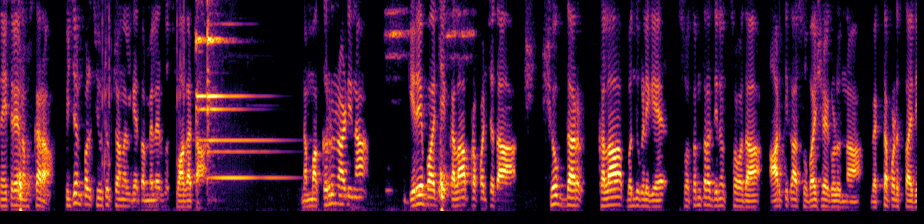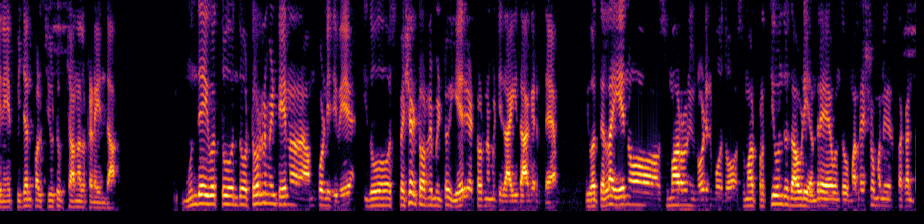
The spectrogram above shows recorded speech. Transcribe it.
ಸ್ನೇಹಿತರೆ, ನಮಸ್ಕಾರ. ಪಿಜನ್ ಪಲ್ಸ್ ಯೂಟ್ಯೂಬ್ ಚಾನಲ್ಗೆ ತಮ್ಮೆಲ್ಲರಿಗೂ ಸ್ವಾಗತ. ನಮ್ಮ ಕರುನಾಡಿನ ಗಿರೆಬಾಜಿ ಕಲಾ ಪ್ರಪಂಚದ ಶೋಕ್ದಾರ್ ಕಲಾ ಬಂಧುಗಳಿಗೆ ಸ್ವತಂತ್ರ ದಿನೋತ್ಸವದ ಆರ್ಥಿಕ ಶುಭಾಶಯಗಳನ್ನು ವ್ಯಕ್ತಪಡಿಸ್ತಾ ಇದ್ದೀನಿ ಪಿಜನ್ ಪಲ್ಸ್ ಯೂಟ್ಯೂಬ್ ಚಾನಲ್ ಕಡೆಯಿಂದ. ಮುಂದೆ ಇವತ್ತು ಒಂದು ಟೂರ್ನಮೆಂಟ್ ಏನು ಹಮ್ಮಿಕೊಂಡಿದ್ದೀವಿ ಇದು ಸ್ಪೆಷಲ್ ಟೂರ್ನಮೆಂಟು ಏರಿಯಾ ಟೂರ್ನಮೆಂಟ್ ಇದಾಗಿ ಇದಾಗಿರುತ್ತೆ. ಇವತ್ತೆಲ್ಲ ಏನು ಸುಮಾರು ನೀವು ನೋಡಿರ್ಬೋದು, ಸುಮಾರು ಪ್ರತಿಯೊಂದು ದಾವಡಿ, ಅಂದರೆ ಒಂದು ಮಲ್ಲೇಶ್ವರಮಲ್ಲಿ ಇರ್ತಕ್ಕಂಥ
